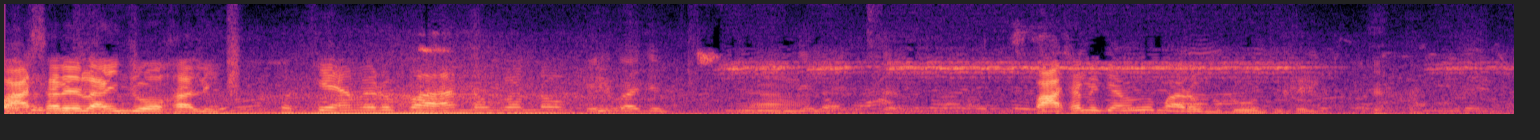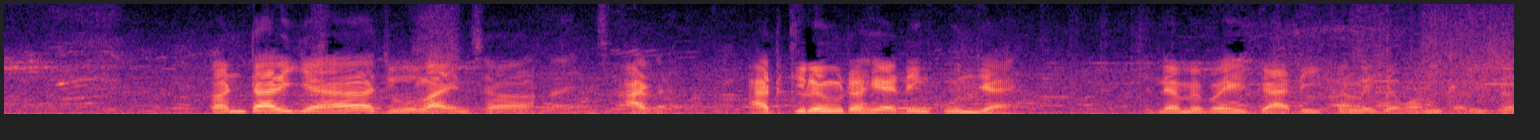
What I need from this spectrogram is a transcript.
પાછળ લાઈન જોવો ખાલી. કેમેરો બહારનો બહારનો પેલી બાજુ પાછળ કેમેરો મારું મોઢું ઊંચું થઈ કંટાળી ગયા હા જો લાઈન છે. આઠ આઠ કિલોમીટર હેડિંગ કુન જાય. એટલે અમે પછી ગાડી પણ લઈ જવાનું કર્યું છે.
